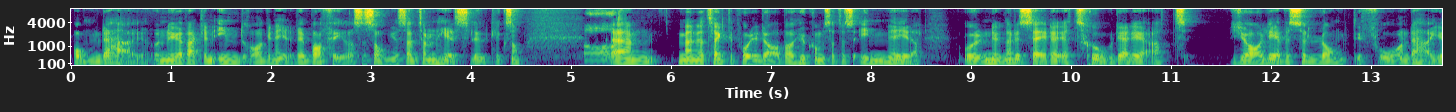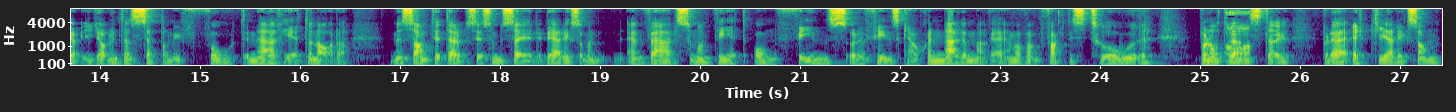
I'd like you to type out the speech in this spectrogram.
om det här? Och nu är jag verkligen indragen i det, det är bara fyra säsonger, sen tar den helt slut liksom. Ja. Um, men jag tänkte på det idag, bara, hur kommer det sig att du är så inne i det? Och nu när du säger det, jag tror det är det att jag lever så långt ifrån det här. Jag, jag vill inte ens sätta min fot i närheten av det. Men samtidigt är det precis som du säger, det är liksom en, en värld som man vet om finns. Och den finns kanske närmare än vad man faktiskt tror på något Ja. vänster. På det här äckliga liksom,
